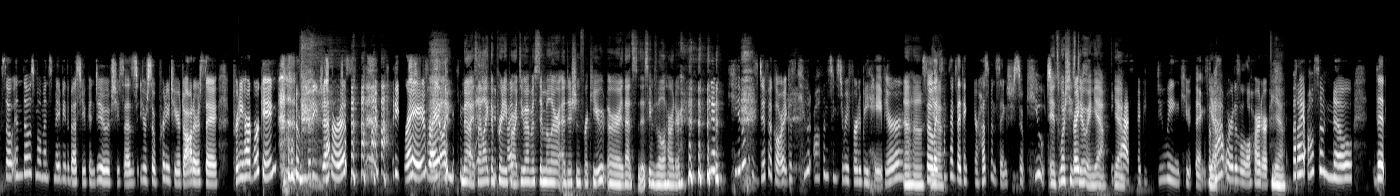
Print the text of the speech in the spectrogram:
So in those moments, maybe the best you can do if she says, You're so pretty to your daughter, say, pretty hardworking, pretty generous, pretty brave, right? Like Nice. I like the pretty part. Do you have a similar addition for cute or that's it seems a little harder? you know, cute is difficult, right? Because cute often seems to refer to behavior. Uh-huh, so, yeah. like, sometimes I think your husband's saying she's so cute. It's what she's right? doing. Yeah. Yeah. Yes, maybe doing cute things. So, yeah. that word is a little harder. Yeah. But I also know that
